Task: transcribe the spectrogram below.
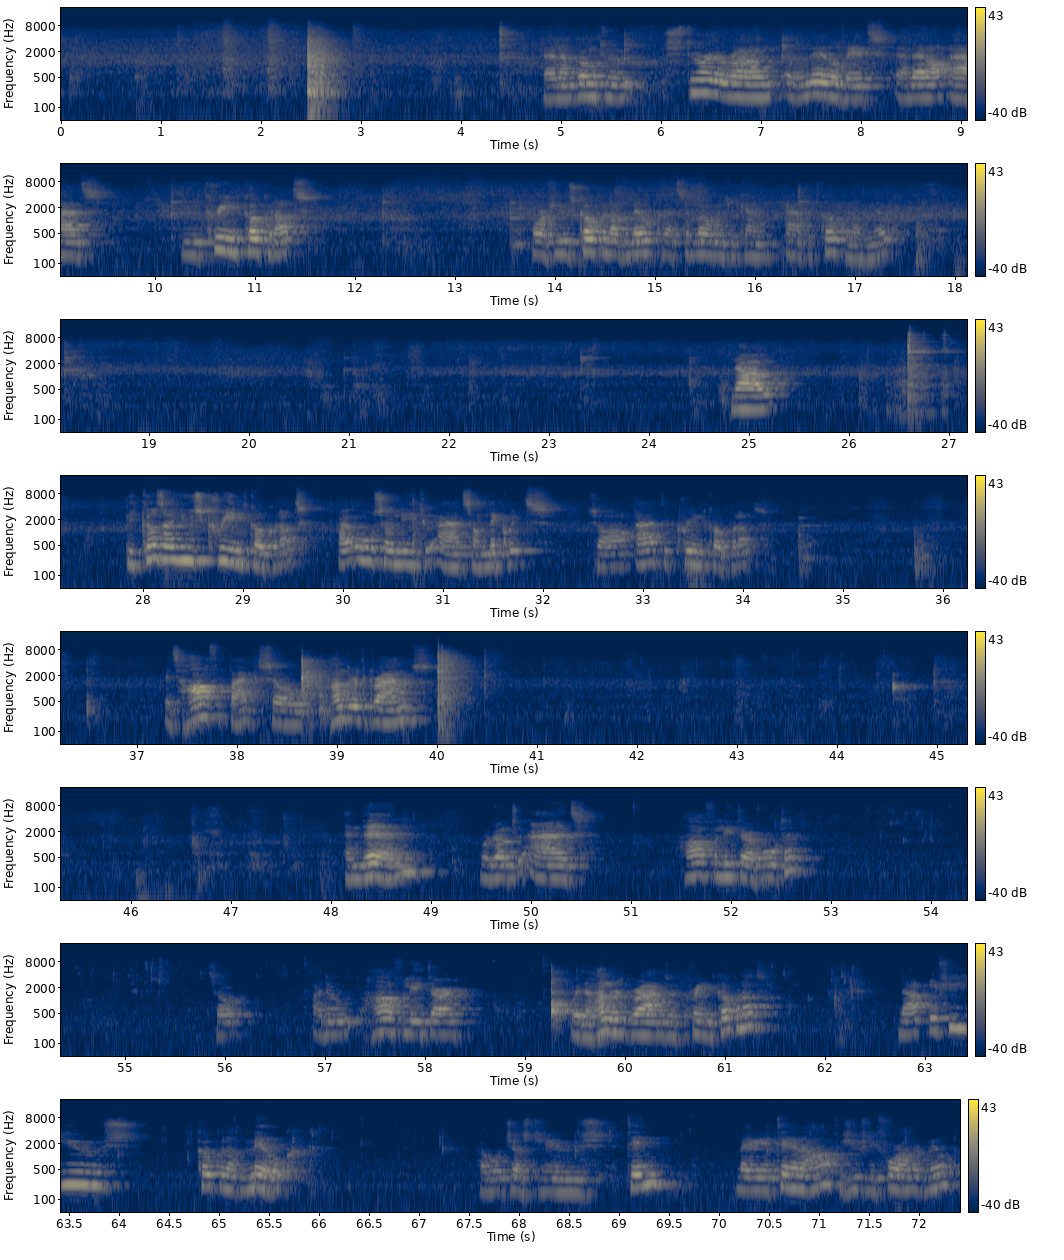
And I'm going to stir it around a little bit and then I'll add the creamed coconut. Or if you use coconut milk, that's the moment you can add the coconut milk. Now, because I use creamed coconut, I also need to add some liquids. So I'll add the creamed coconut. It's half a pack, so 100 grams. And then we're going to add half a liter of water. So I do half liter with 100 grams of creamed coconut. Now if you use coconut milk, I will just use tin, maybe a tin and a half is usually 400 ml.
